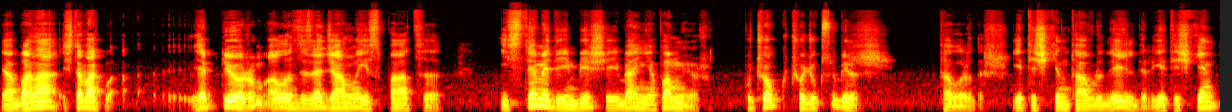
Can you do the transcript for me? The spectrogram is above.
Ya bana işte bak hep diyorum alın size canlı ispatı. İstemediğim bir şeyi ben yapamıyorum. Bu çok çocuksu bir tavırdır. Yetişkin tavrı değildir. Yetişkin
